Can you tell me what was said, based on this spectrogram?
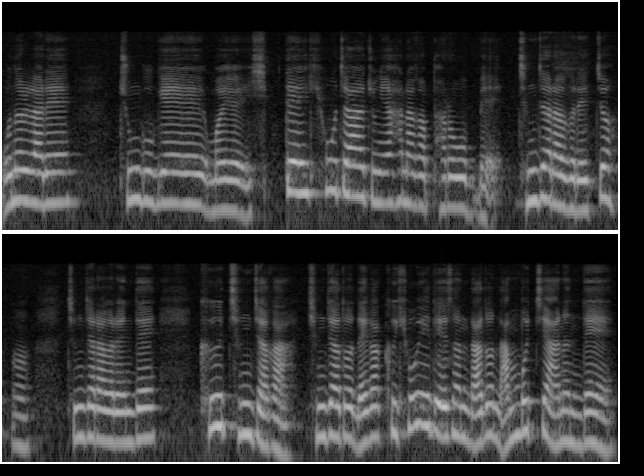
오늘날에 중국의 뭐 10대 효자 중에 하나가 바로 매, 증자라 그랬죠. 어, 증자라 그랬는데 그 증자가 증자도 내가 그 효에 대해서는 나도 남붙지 않은데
